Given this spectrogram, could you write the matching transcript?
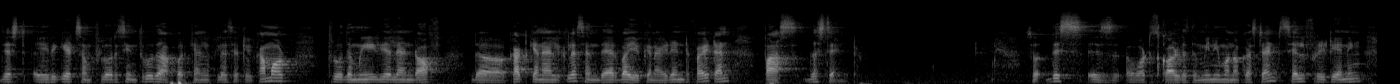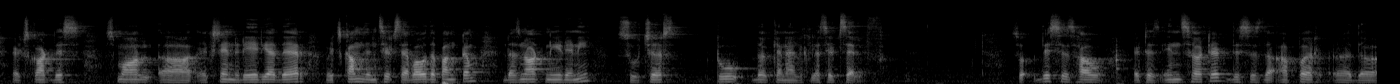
just irrigate some fluorescein through the upper canaliculus. It will come out through the medial end of the cut canaliculus, and thereby you can identify it and pass the stent. So this is what is called as the mini Monoka stent, self-retaining. It's got this small uh, extended area there which comes and sits above the punctum, does not need any sutures to the canaliculus itself. So this is how it is inserted. This is the upper, uh, the uh,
